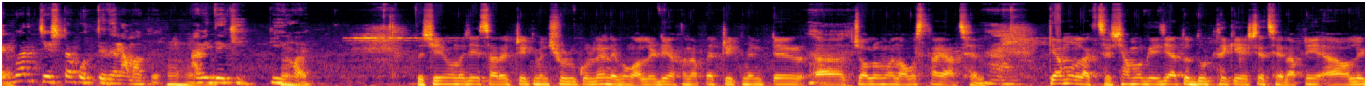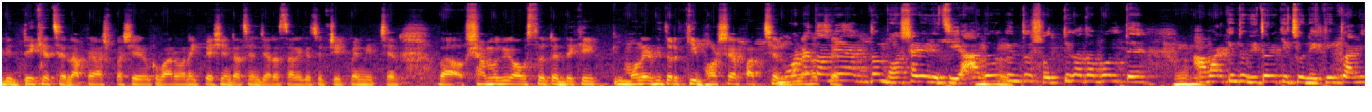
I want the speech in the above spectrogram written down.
একবার চেষ্টা করতে দেন আমাকে। আমি দেখি কি হয়। তো সেই অনুযায়ী স্যারের ট্রিটমেন্ট শুরু করলেন এবং অলরেডি এখন আপনার ট্রিটমেন্টের চলমান অবস্থায় আছেন। হ্যাঁ। কেমন লাগছে? সামগ্রী এই যে এত দূর থেকে এসেছেন আপনি অলরেডি দেখেছেন আপনার আশপাশে এরকম আরও অনেক পেশেন্ট আছেন যারা স্যারের কাছে ট্রিটমেন্ট নিচ্ছেন বা সামগ্রিক অবস্থাটা দেখে মনের ভিতরে কি ভরসা পাচ্ছেন? মনে হচ্ছে? একদম ভরসা রেখেছি। আদৌ কিন্তু সত্যি কথা বলতে আমার কিন্তু ভিতরে কিছু নেই কিন্তু আমি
